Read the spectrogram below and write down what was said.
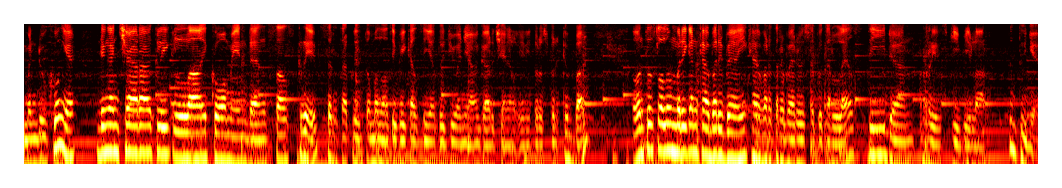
mendukungnya Dengan cara klik like, komen, dan subscribe Serta klik tombol notifikasinya tujuannya agar channel ini terus berkembang untuk selalu memberikan kabar baik, kabar terbaru seputar Lesti dan Rizky Bilar tentunya.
